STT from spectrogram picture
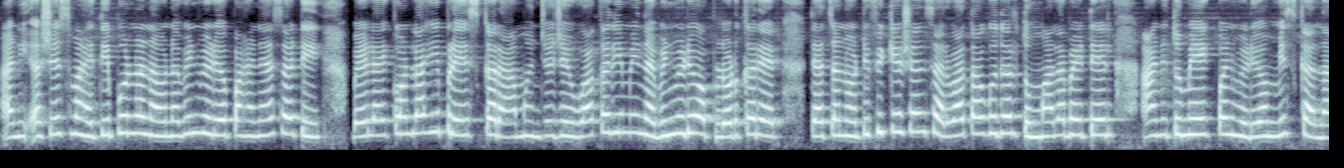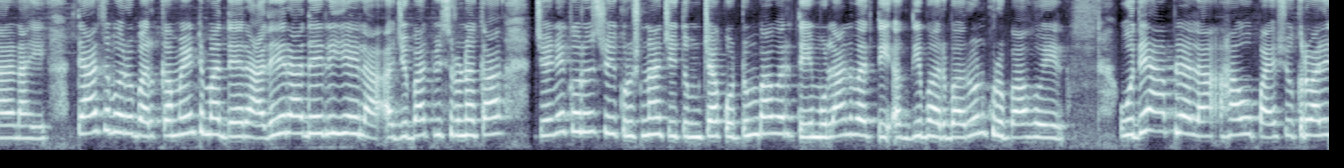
आणि असेच माहितीपूर्ण नवनवीन व्हिडिओ पाहण्यासाठी बेल आयकॉनलाही प्रेस करा. म्हणजे जेव्हा कधी मी नवीन व्हिडिओ अपलोड करेल त्याचं नोटिफिकेशन सर्वात अगोदर तुम्हाला भेटेल आणि तुम्ही एक पण व्हिडिओ मिस करणार नाही. त्याचबरोबर कमेंटमध्ये राधे राधे लिहायला अजिबात विसरू नका. जेणेकरून श्रीकृष्णाची तुमच्या कुटुंबावरती मुलांवरती अगदी भरभरून कृपा होईल. उद्या आपल्याला हा उपाय शुक्रवारी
